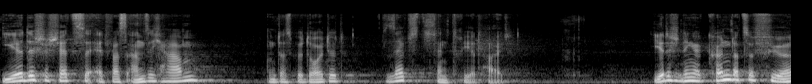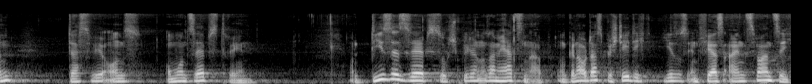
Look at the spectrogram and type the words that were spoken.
irdische Schätze etwas an sich haben und das bedeutet Selbstzentriertheit. Irdische Dinge können dazu führen, dass wir uns um uns selbst drehen. Und diese Selbstsucht spielt in unserem Herzen ab. Und genau das bestätigt Jesus in Vers 21.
